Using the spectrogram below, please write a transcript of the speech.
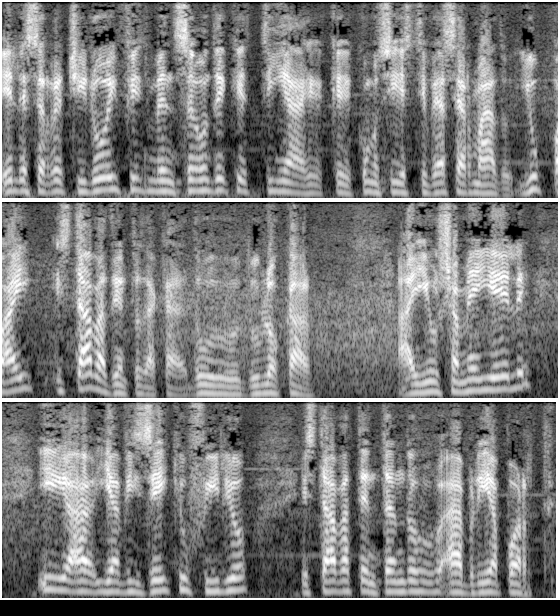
ele se retirou e fez menção de que tinha, que, como se estivesse armado. E o pai estava dentro da casa, do, do local. Aí eu chamei ele e, a, e avisei que o filho estava tentando abrir a porta.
